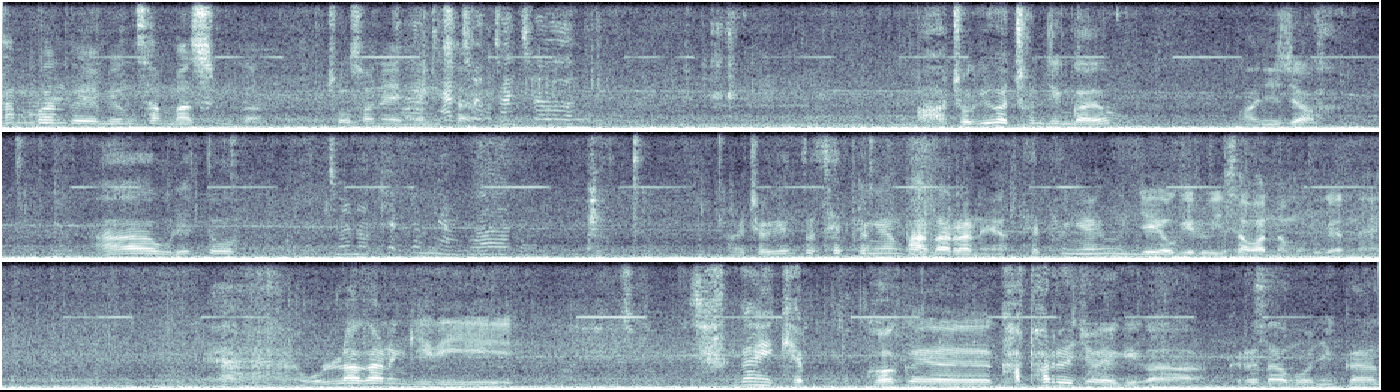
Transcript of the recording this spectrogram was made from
한반도의 명산 맞습니다. 조선의 명산. 아 저기가 천지인가요? 아니죠. 아 우리 또 저는 태평양 바다. 아, 저긴 또 태평양 바다라네요. 태평양은 이제 여기로 이사 왔나 모르겠네. 야, 올라가는 길이 상당히 개, 거, 그, 가파르죠, 여기가. 그러다 보니까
